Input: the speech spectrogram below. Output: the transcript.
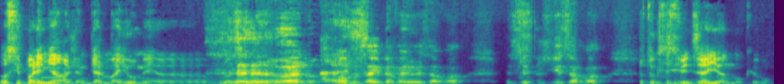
Non, c'est pas les miens, hein, j'aime bien le maillot, mais. euh, ouais, non, Ah non, c'est vrai que le maillot est sympa. C'est tout ce qui est sympa. Surtout que c'est celui de Zion, donc euh, bon.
